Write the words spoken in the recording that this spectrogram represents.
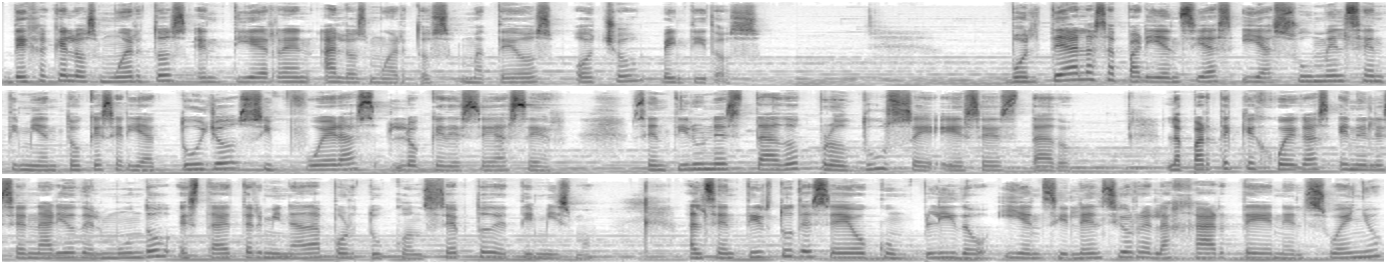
Deja que los muertos entierren a los muertos. Mateos 8, 22. Voltea las apariencias y asume el sentimiento que sería tuyo si fueras lo que deseas ser. Sentir un estado produce ese estado. La parte que juegas en el escenario del mundo está determinada por tu concepto de ti mismo. Al sentir tu deseo cumplido y en silencio relajarte en el sueño,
